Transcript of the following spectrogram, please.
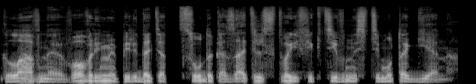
Главное — вовремя передать отцу доказательства эффективности мутагена.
